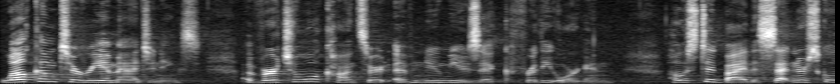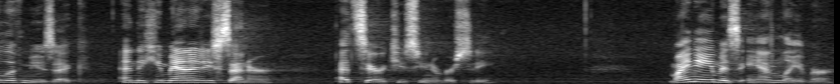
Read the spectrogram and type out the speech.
Welcome to Reimaginings, a virtual concert of new music for the organ, hosted by the Setnor School of Music and the Humanities Center at Syracuse University. My name is Anne Laver,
